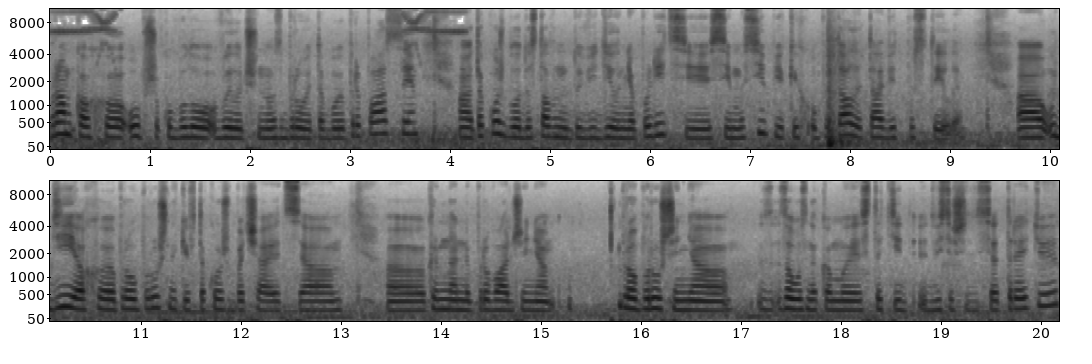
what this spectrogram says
В рамках е, обшуку було вилучено зброю та боєприпаси. Також було доставлено до відділення поліції сім осіб, яких опитали та відпустили. У діях е, правопорушників також вбачається е, кримінальне провадження правопорушення з- за ознаками статті 263,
